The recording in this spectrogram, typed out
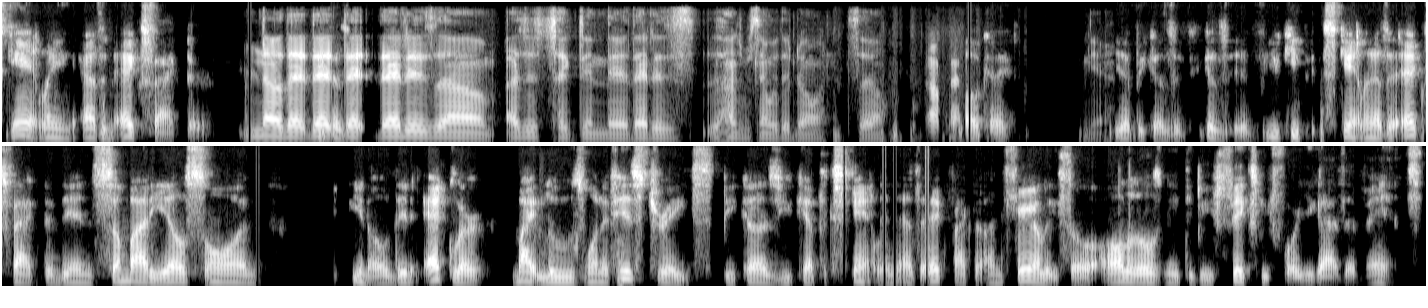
Scantling as an X factor, No, that that Because- that that is um I just checked in there. That is 100% what they're doing. So, Okay. okay, yeah. yeah, because if, because if you keep Scantling as an X factor, then somebody else on, you know, then Ekeler might lose one of his traits because you kept Scantling as an X factor unfairly. So all of those need to be fixed before you guys advance.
